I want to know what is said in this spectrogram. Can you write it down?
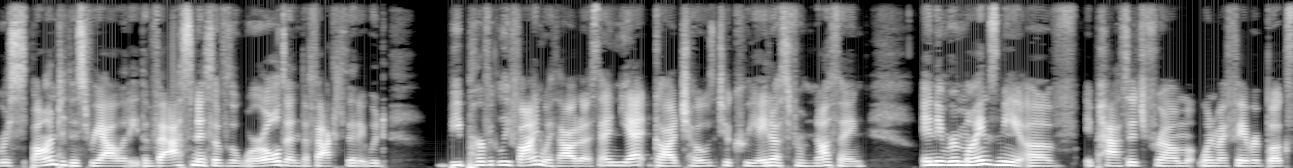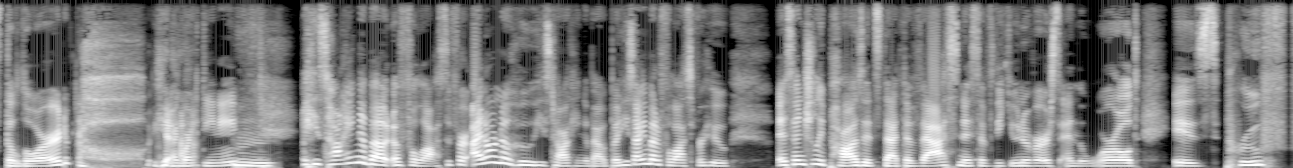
respond to this reality, the vastness of the world and the fact that it would be perfectly fine without us. And yet God chose to create us from nothing. And it reminds me of a passage from one of my favorite books, The Lord. Oh, yeah. By Guardini. Mm. He's talking about a philosopher. I don't know who he's talking about, but he's talking about a philosopher who essentially posits that the vastness of the universe and the world is proof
